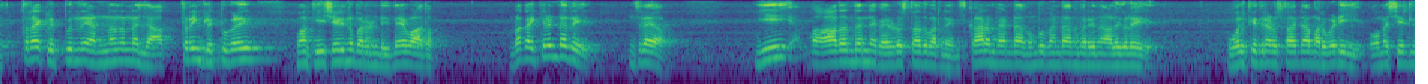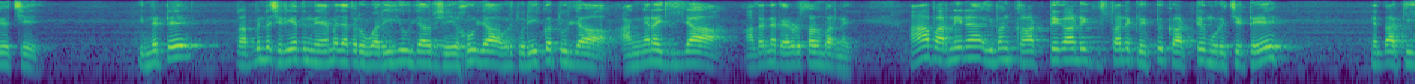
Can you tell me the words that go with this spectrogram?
എത്ര ക്ലിപ്പ് എന്ന് എണ്ണം തന്നെയല്ല അത്രയും ക്ലിപ്പുകൾ വാ കീശ്ശേരി എന്ന് പറഞ്ഞിട്ടുണ്ട് ഇതേ വാദം. നമ്മളെ കഴിക്കലുണ്ടത് മനസ്സിലായോ? ഈ വാദം തന്നെ പേരുടെ ഉസ്താദ് പറഞ്ഞത്. നിസ്കാരം വേണ്ട നോമ്പ് വേണ്ട എന്ന് പറയുന്ന ആളുകൾ ഓൽക്കെതിരാണ് ഉസ്താദിന്റെ മറുപടി ഓമശ്ശേരിയിൽ വെച്ച്. എന്നിട്ട് റബ്ബിന്റെ ശരീരത്തിന് നിയമമില്ലാത്ത ഒരു വരിയുമില്ല ഒരു ഷെയ്ഹുമില്ല ഒരു തുരീക്കത്തുമില്ല അങ്ങനെ ഇല്ല. അതന്നെ പേരോട് ഉസ്താദും പറഞ്ഞത്. ആ പറഞ്ഞതിനെ ഇവൻ കട്ടുകാണ്ട് ഉസ്താദിന്റെ ക്ലിപ്പ് കട്ട് മുറിച്ചിട്ട് എന്താക്കി?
